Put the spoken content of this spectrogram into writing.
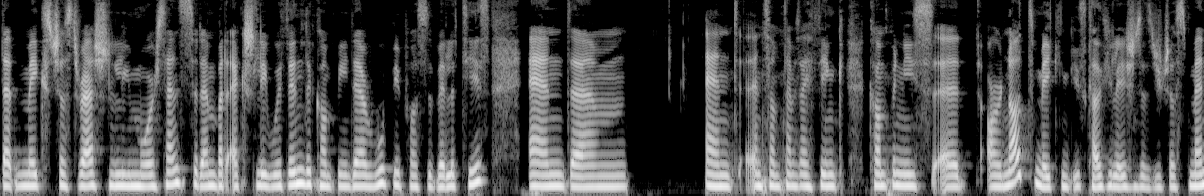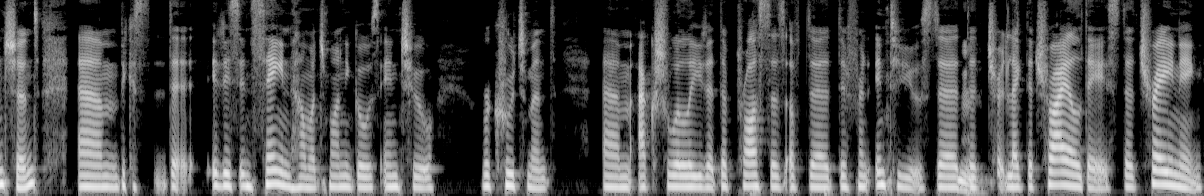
that makes just rationally more sense to them but actually within the company there would be possibilities and um and and sometimes I think companies uh, are not making these calculations as you just mentioned, um, because the, it is insane how much money goes into recruitment. Um, actually, the, the process of the different interviews, the, mm. the like the trial days, the training,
